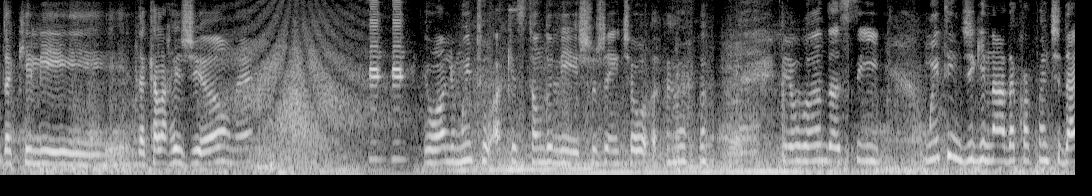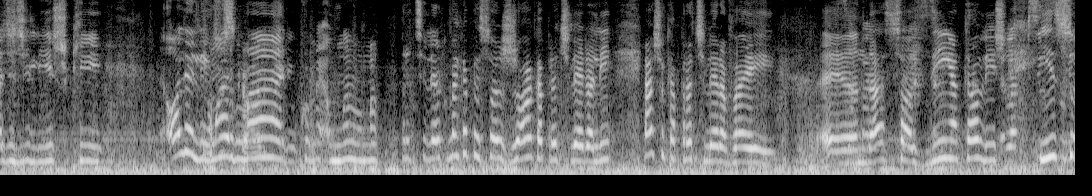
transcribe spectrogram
daquele, daquela região, né? Eu olho muito a questão do lixo, gente. Eu, eu ando assim, muito indignada com a quantidade de lixo que. Olha ali, um armário, é, uma, uma, prateleira. Como é que a pessoa joga a prateleira ali? Acho que a prateleira vai é, andar sozinha até o lixo. Isso,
